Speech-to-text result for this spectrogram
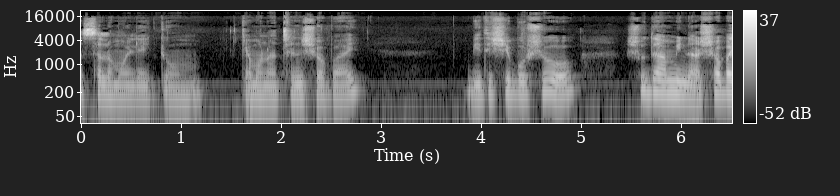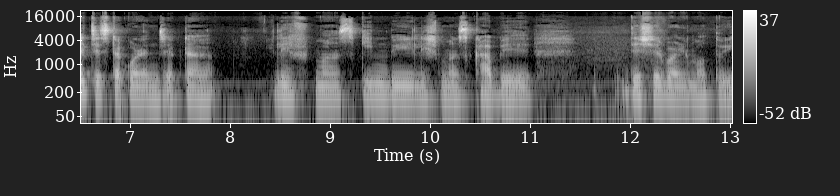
আসসালামু আলাইকুম। কেমন আছেন সবাই? বিদেশে বসেও শুধু আমি না, সবাই চেষ্টা করেন যে একটা ইলিশ মাছ কিনবে ইলিশ মাছ খাবে, দেশের বাড়ির মতোই।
